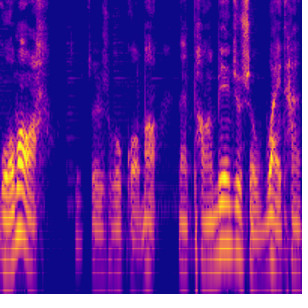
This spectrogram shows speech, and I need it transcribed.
国贸啊，就是说国贸。那旁边就是外滩，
